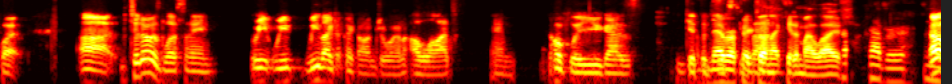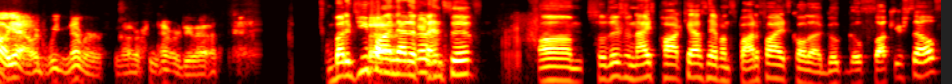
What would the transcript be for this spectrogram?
but uh, to those listening, we we we like to pick on Julian a lot, and hopefully you guys get the never gist of picked on that kid in my life. never. Oh yeah, we never never never do that. But if you Uh, find that offensive, um, so there's a nice podcast they have on Spotify. It's called uh, "Go Go Fuck Yourself,"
